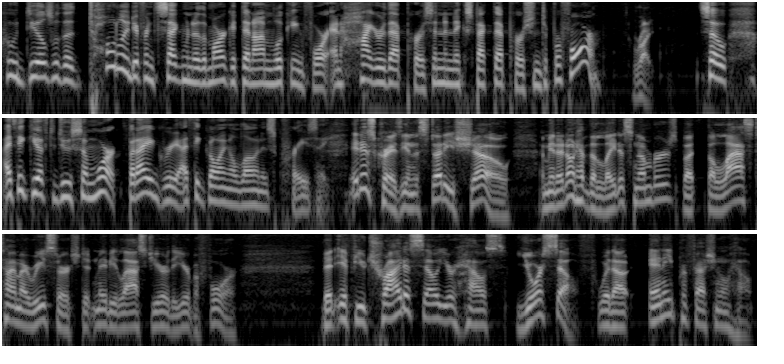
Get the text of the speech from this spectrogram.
who deals with a totally different segment of the market than I'm looking for," and hire that person and expect that person to perform. Right. So I think you have to do some work. But I agree. I think going alone is crazy. It is crazy, and the studies show. I mean, I don't have the latest numbers, but the last time I researched it, maybe last year or the year before, that if you try to sell your house yourself without any professional help,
